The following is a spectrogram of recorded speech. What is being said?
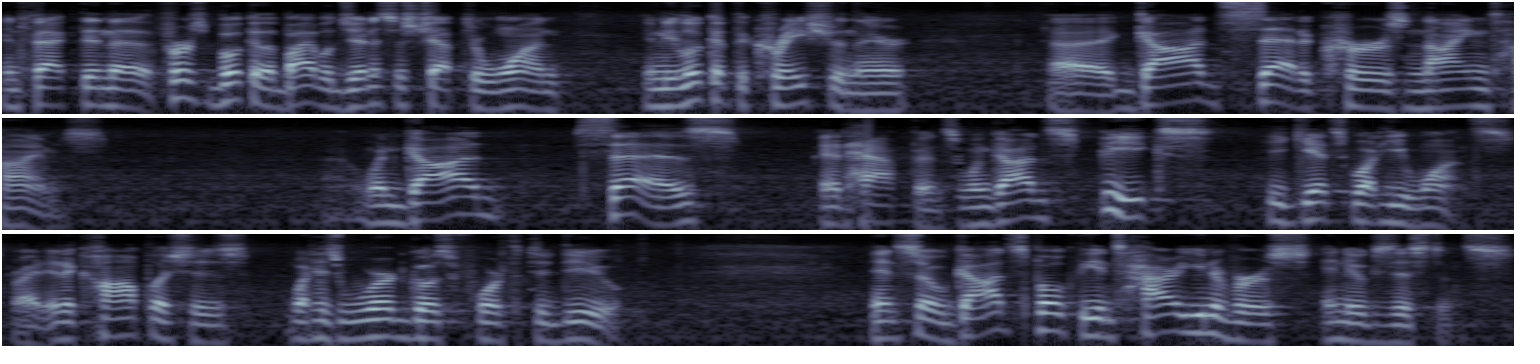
In fact, in the first book of the Bible, Genesis chapter 1, and you look at the creation there, uh, God said occurs nine times. When God says, it happens. When God speaks, he gets what he wants, right? It accomplishes what his word goes forth to do. And so God spoke the entire universe into existence.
